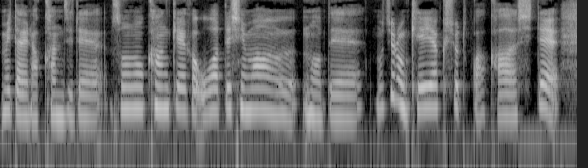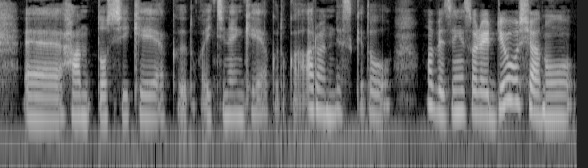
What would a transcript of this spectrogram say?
みたいな感じで、その関係が終わってしまうので、もちろん契約書とか交わして、えー、半年契約とか1年契約とかあるんですけど、まあ別にそれ両者の、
